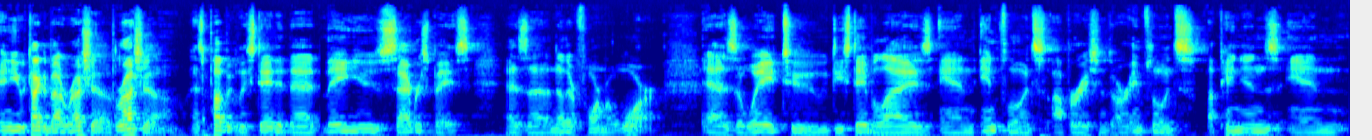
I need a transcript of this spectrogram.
And you were talking about Russia. Russia has publicly stated that they use cyberspace as another form of war as a way to destabilize and influence operations or influence opinions and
